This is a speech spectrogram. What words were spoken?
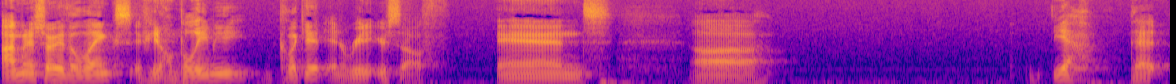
I'm going to show you the links. If you don't believe me, click it and read it yourself. And uh, yeah, that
